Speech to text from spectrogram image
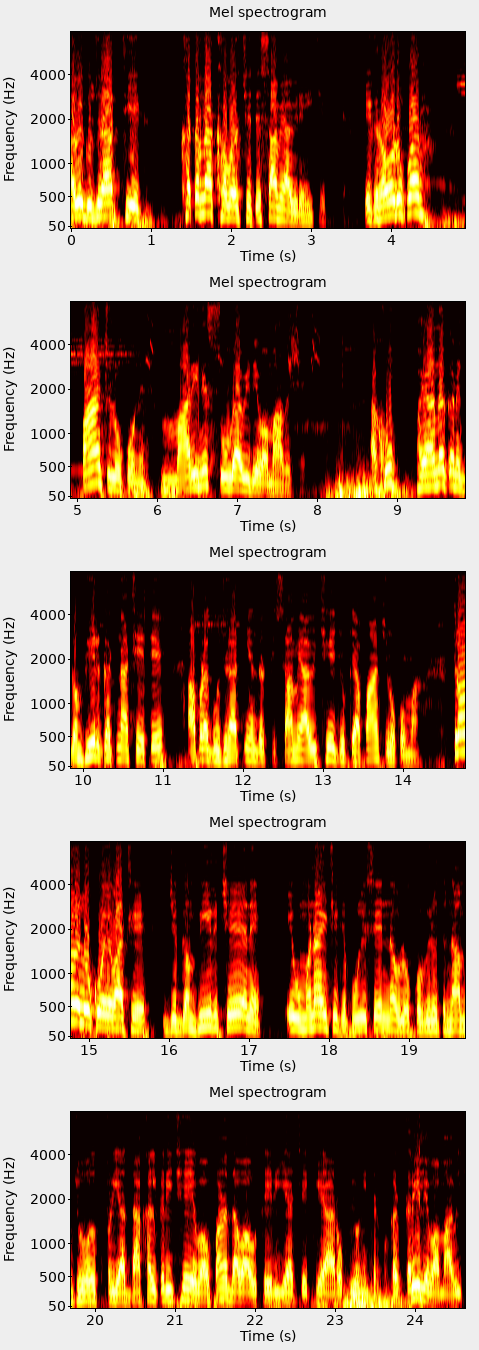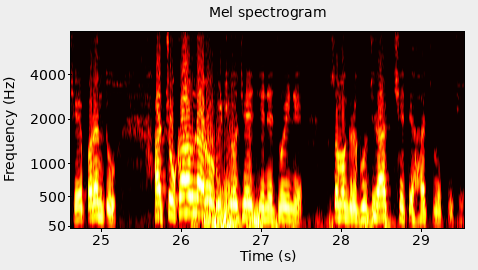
હવે ગુજરાતથી એક ખતરનાક ખબર છે તે સામે આવી રહી છે. એક રોડ ઉપર પાંચ લોકોને મારીને સુવડાવી દેવામાં આવે છે. આ ખૂબ ભયાનક અને ગંભીર ઘટના છે તે આપણા ગુજરાતની અંદરથી સામે આવી છે, જો કે આ પાંચ લોકોમાં ત્રણ લોકો એવા છે જે ગંભીર છે અને એવું મનાય છે કે પોલીસે નવ લોકો વિરુદ્ધ નામજોગ ફરિયાદ દાખલ કરી છે. એવા પણ દાવાઓ થઈ રહ્યા છે કે આરોપીઓની ધરપકડ કરી લેવામાં આવી છે. પરંતુ આ ચોંકાવનારો વીડિયો છે જેને જોઈને સમગ્ર ગુજરાત છે તે હચમેચ્યું છે.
